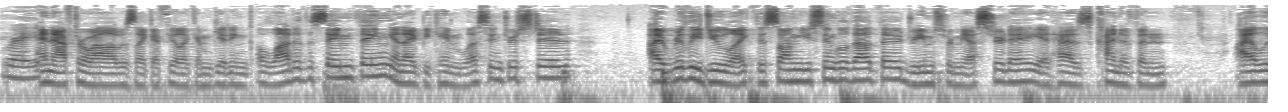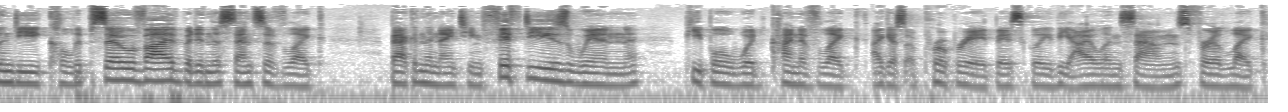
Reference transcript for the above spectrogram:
Right. And after a while, I was like, I feel like I'm getting a lot of the same thing, and I became less interested. I really do like the song you singled out though, "Dreams from Yesterday." It has kind of an islandy calypso vibe, but in the sense of like back in the 1950s when people would kind of like I guess appropriate basically the island sounds for like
